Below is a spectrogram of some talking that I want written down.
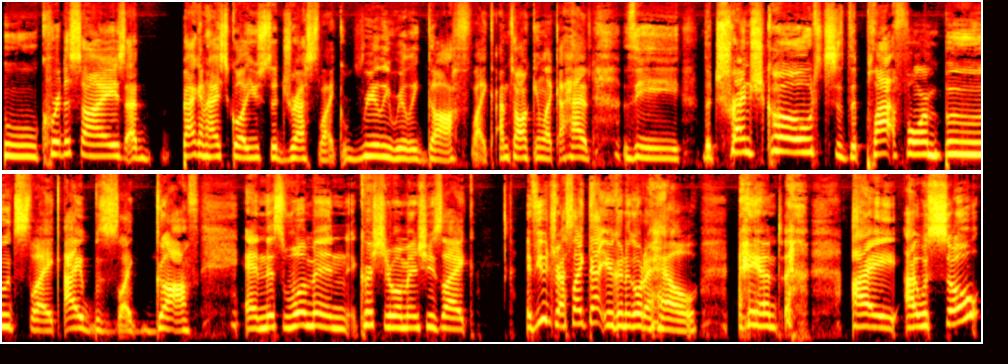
who criticized back in high school I used to dress like really really goth like I'm talking like I had the the trench coat the platform boots like I was like goth and this woman Christian woman she's like if you dress like that you're to go to hell and I I was so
